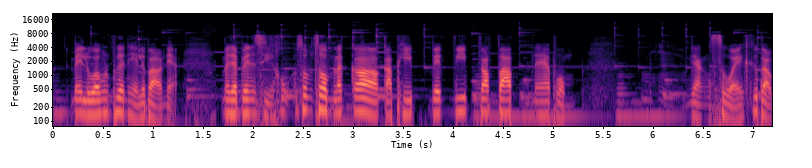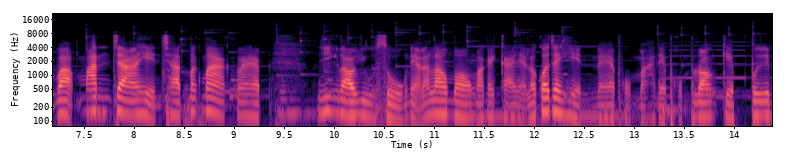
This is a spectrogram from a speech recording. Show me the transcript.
ๆ ไม่รู้ว่าเพื่อนๆเห็นหรือเปล่าเนี่ยมันจะเป็นสีส้มๆ แล้วก็กระพริบเว็บวิบวับวับนะครับผม อย่างสวยคือแบบว่ามันจะเห็นชัดมากๆนะครับ ยิ่งเราอยู่สูงเนี่ยแล้วเรามองมาไกลๆเนี่ยเราก็จะเห็นนะครับผมมาเดี๋ยวผมลองเก็บปืน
